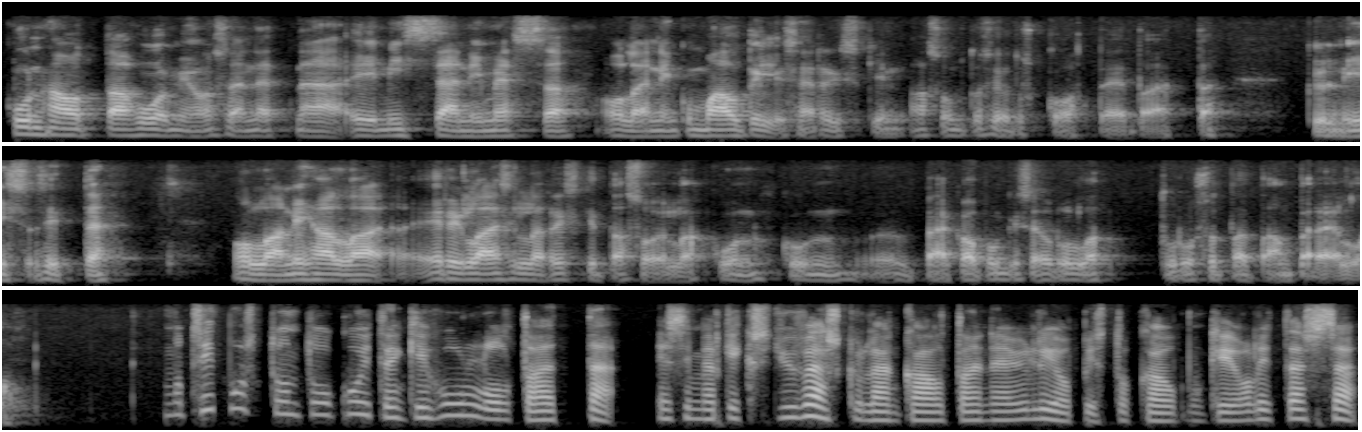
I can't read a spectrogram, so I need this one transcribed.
kunhan ottaa huomioon sen, että nämä ei missään nimessä ole niin kuin maltillisen riskin asuntosijoituskohteita, että kyllä niissä sitten ollaan ihan erilaisilla riskitasoilla kuin, kuin pääkaupunkiseudulla Turussa tai Tampereella. Mutta sitten minusta tuntuu kuitenkin hullulta, että esimerkiksi Jyväskylän kaltainen yliopistokaupunki oli tässä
